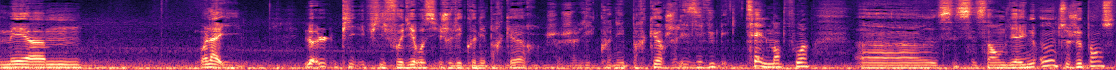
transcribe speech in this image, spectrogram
mais euh, voilà. Il, puis, il faut dire aussi, je les connais par cœur. Je, les connais par cœur. Je les ai vus mais tellement de fois. Ça en devient une honte, je pense.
